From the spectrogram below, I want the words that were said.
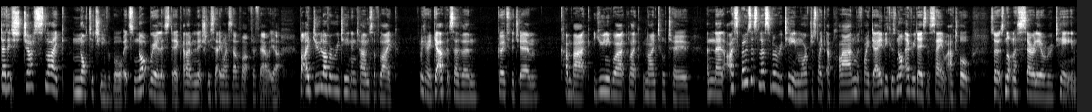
that it's just like not achievable. It's not realistic, and I'm literally setting myself up for failure. But I do love a routine in terms of like, okay, get up at seven, go to the gym, come back, uni work like nine till two, and then I suppose it's less of a routine, more of just like a plan with my day because not every day is the same at all. So it's not necessarily a routine,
